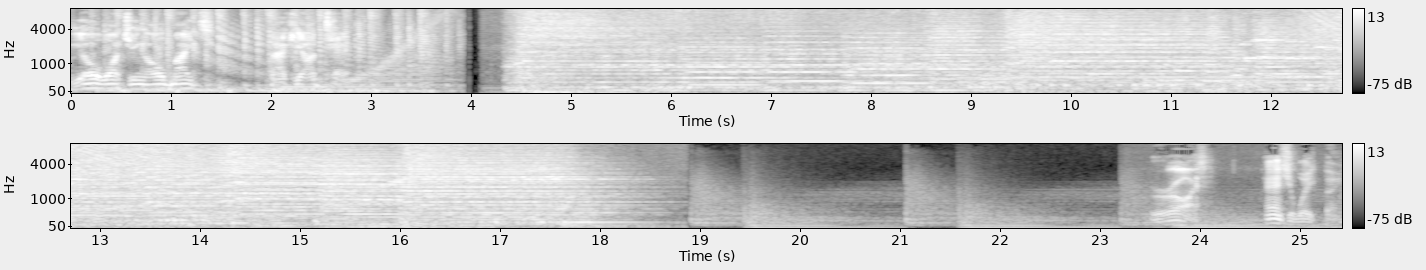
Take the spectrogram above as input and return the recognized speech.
You're watching Old Mates Backyard Tech. Right. How's your week been?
